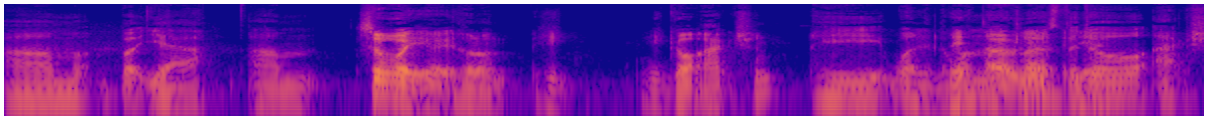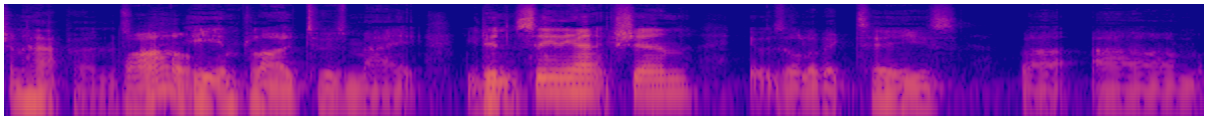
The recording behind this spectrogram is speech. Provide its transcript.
Um, but yeah, um, so wait, wait, hold on. He he got action. He well in the He- one that oh, closed yeah, the yeah. door, action happened. Wow. He implied to his mate, "You didn't see the action. It was all a big tease." But um,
